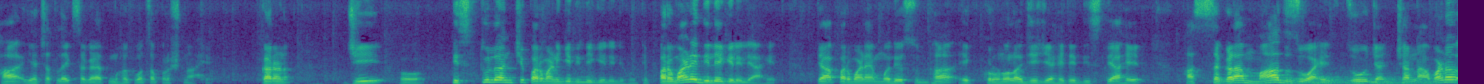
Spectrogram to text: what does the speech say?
हा याच्यातला एक सगळ्यात महत्त्वाचा प्रश्न आहे. कारण जी पिस्तुलांची परवानगी दिली गेलेली होती परवाने दिले गेलेले आहेत त्या परवान्यांमध्ये सुद्धा एक क्रोनॉलॉजी जी आहे ती दिसते आहे. हा सगळा माज जो आहे जो ज्यांच्या नावानं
